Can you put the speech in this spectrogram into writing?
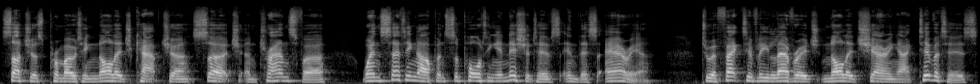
such as promoting knowledge capture, search, and transfer, when setting up and supporting initiatives in this area. To effectively leverage knowledge sharing activities,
